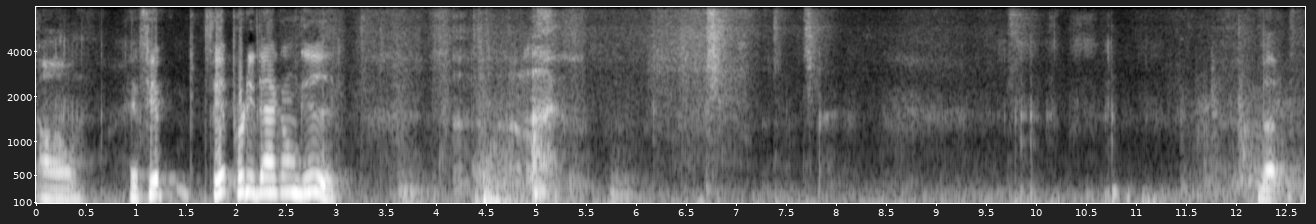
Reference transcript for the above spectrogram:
um, it fit fit pretty daggone good. But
